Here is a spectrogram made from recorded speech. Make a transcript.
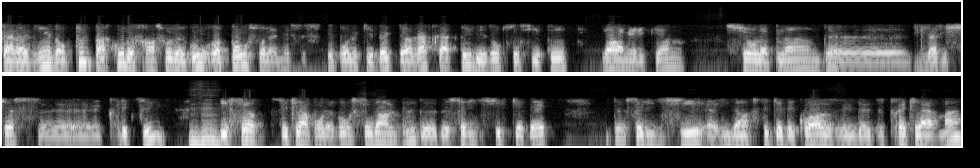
ça revient. Donc, tout le parcours de François Legault repose sur la nécessité pour le Québec de rattraper les autres sociétés nord-américaines sur le plan de, la richesse euh, collective. Mm-hmm. Et ça, c'est clair pour Legault. C'est dans le but de, solidifier le Québec, de solidifier euh, l'identité québécoise. Il le dit très clairement.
